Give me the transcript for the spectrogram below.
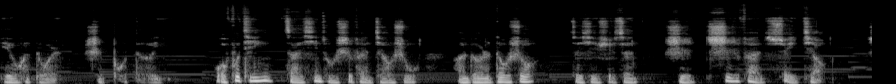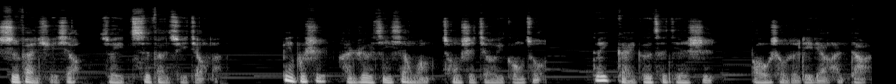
也有很多人是不得已。我父亲在新竹师范教书，很多人都说这些学生是吃饭睡觉，师范学校。所以吃饭睡觉了，并不是很热心向往从事教育工作。对改革这件事，保守的力量很大。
